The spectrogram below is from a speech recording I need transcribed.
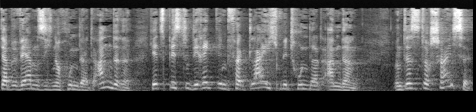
da bewerben sich noch 100 andere. Jetzt bist du direkt im Vergleich mit 100 anderen. Und das ist doch scheiße.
